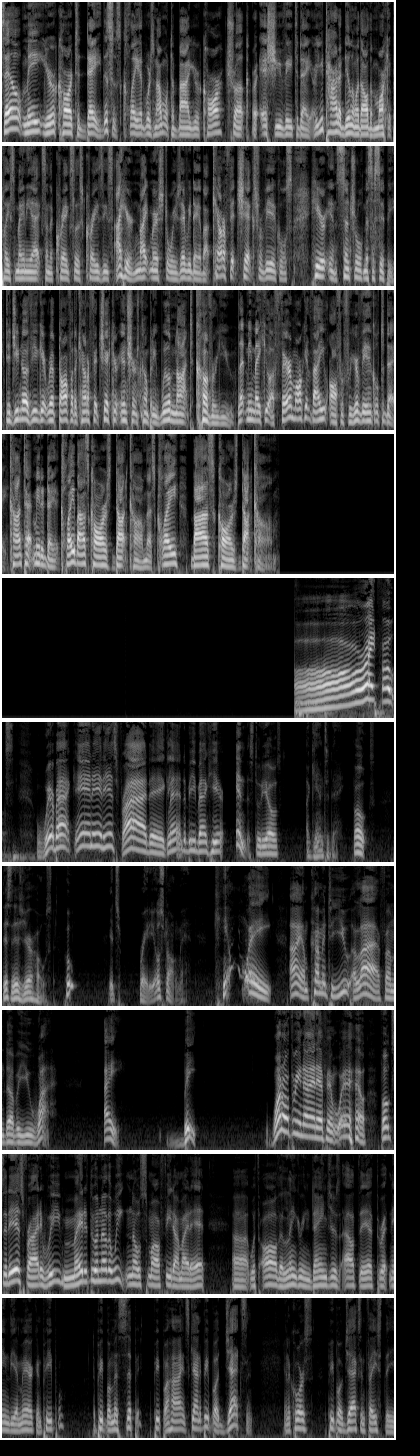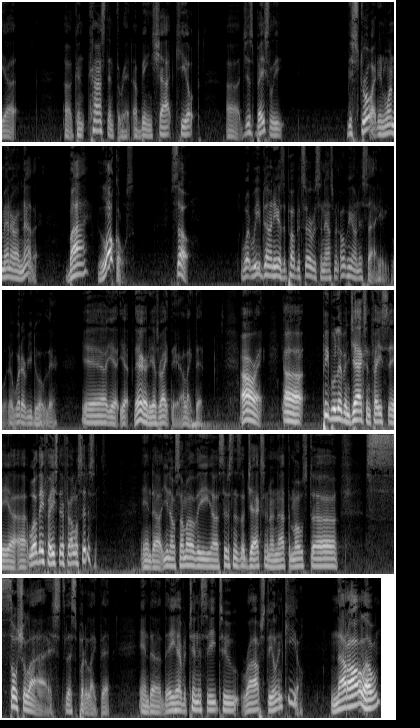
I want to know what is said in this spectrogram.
Sell me your car today. This is Clay Edwards and I want to buy your car, truck, or SUV today. Are you tired of dealing with all the marketplace maniacs and the Craigslist crazies? I hear nightmare stories every day about counterfeit checks for vehicles here in central Mississippi. Did you know if you get ripped off with a counterfeit check, your insurance company will not cover you? Let me make you a fair market value offer for your vehicle today. Contact me today at claybuyscars.com. That's claybuyscars.com. All right, folks, we're back and it is Friday. Glad to be back here in the studios again today. Folks, this is your host. Who? It's Radio Strongman. Kim Wade. I am coming to you alive from WYAB 1039 FM. Well, folks, it is Friday. We've made it through another week. No small feat, I might add uh, with all the lingering dangers out there threatening the American people, the people of Mississippi, people of Hinds County, people of Jackson. And of course, people of Jackson face the uh, uh, con- constant threat of being shot, killed, uh, just basically destroyed in one manner or another by locals. So, what we've done here is a public service announcement over here on this side here, whatever you do over there. Yeah, yeah, yeah. There it is, right there. I like that. All right. Uh, people who live in Jackson face a uh, uh, well, they face their fellow citizens, and uh, you know some of the uh, citizens of Jackson are not the most uh, socialized. Let's put it like that, and they have a tendency to rob, steal, and kill. Not all of them,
